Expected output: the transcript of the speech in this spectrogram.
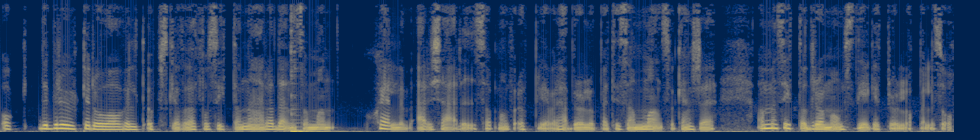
Och det brukar då vara väldigt uppskattat att få sitta nära den som man själv är kär i så att man får uppleva det här bröllopet tillsammans och kanske ja, men sitta och drömma om sitt eget bröllop eller så.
